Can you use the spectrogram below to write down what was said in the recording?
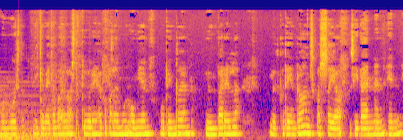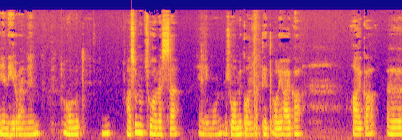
Mun muistot, mikä meitä vaivasta pyörii aika paljon mun omien opintojen ympärillä, jotka tein Ranskassa ja sitä ennen en, en hirveämmin ollut asunut Suomessa. Eli mun suomikontaktit oli aika, aika ö,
